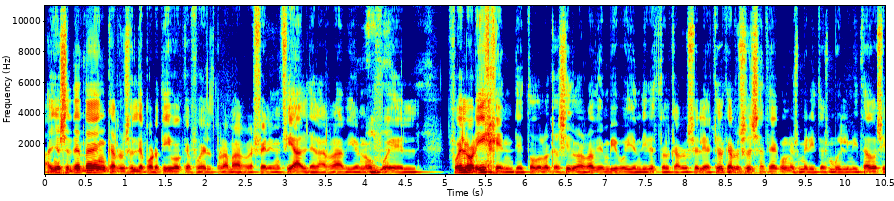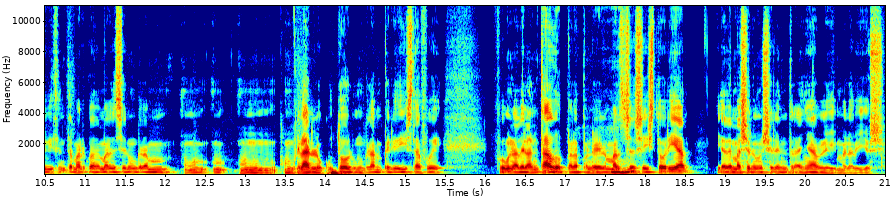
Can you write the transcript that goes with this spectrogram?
Años 70 en Carrusel Deportivo, que fue el programa referencial de la radio, ¿no? Fue el fue el origen de todo lo que ha sido la radio en vivo y en directo, el carrusel. Y aquel carrusel se hacía con unos méritos muy limitados y Vicente Marco, además de ser un gran, un, gran locutor, un gran periodista, fue, fue un adelantado para poner en marcha esa historia y además era un ser entrañable y maravilloso.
